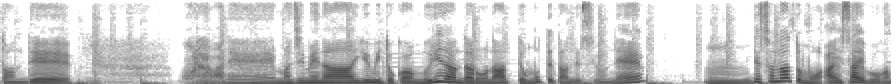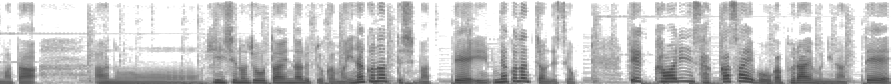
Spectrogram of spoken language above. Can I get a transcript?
たんでこれはね真面目な弓とかは無理なんだろうなって思ってたんですよね。うん、でその後も愛細胞がまたあのー、瀕死の状態になるというか、まあ、いなくなってしまっていなくなっちゃうんですよ。で代わりに作家細胞がプライムになって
